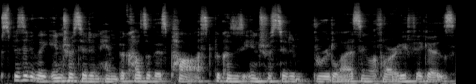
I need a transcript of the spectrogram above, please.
specifically interested in him because of his past, because he's interested in brutalizing authority figures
